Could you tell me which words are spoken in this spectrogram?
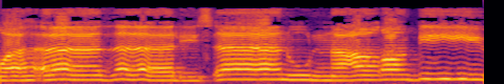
وهذا لسان عربي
